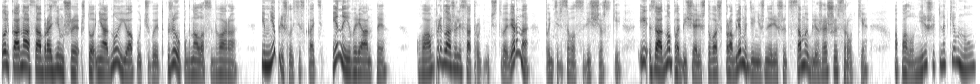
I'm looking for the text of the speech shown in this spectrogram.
Только она, сообразимши, что ни одну ее окучивает, живо погнала со двора. И мне пришлось искать иные варианты. Вам предложили сотрудничество, верно? – поинтересовался Вещерский. «И заодно пообещали, что ваша проблема денежная решится в самые ближайшие сроки». Аполлон нерешительно кивнул.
